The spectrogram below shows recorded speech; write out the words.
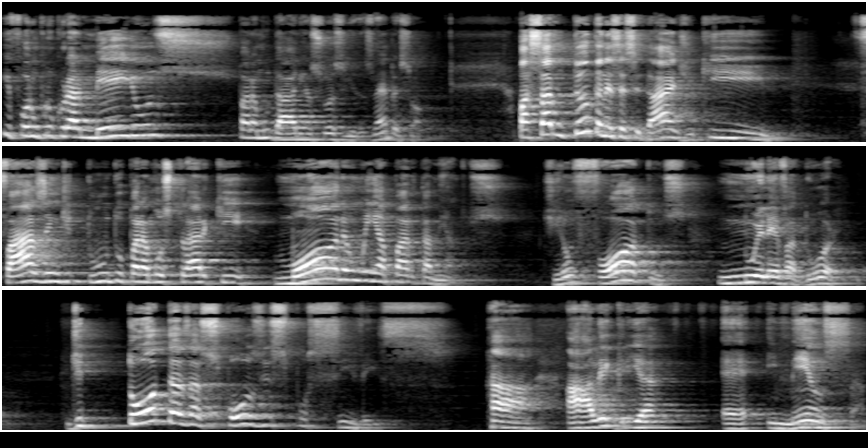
e foram procurar meios para mudarem as suas vidas, né, pessoal? Passaram tanta necessidade que fazem de tudo para mostrar que moram em apartamentos. Tiram fotos no elevador de todas as poses possíveis. Ah, a alegria é imensa.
